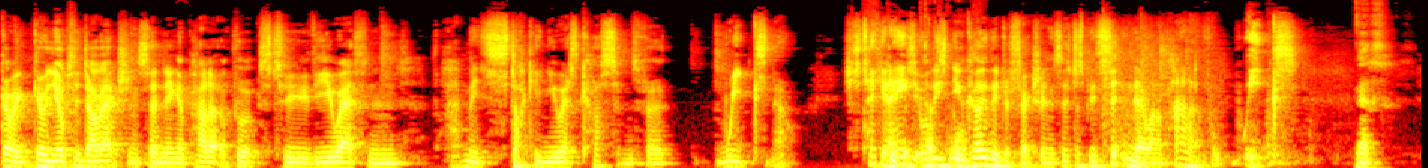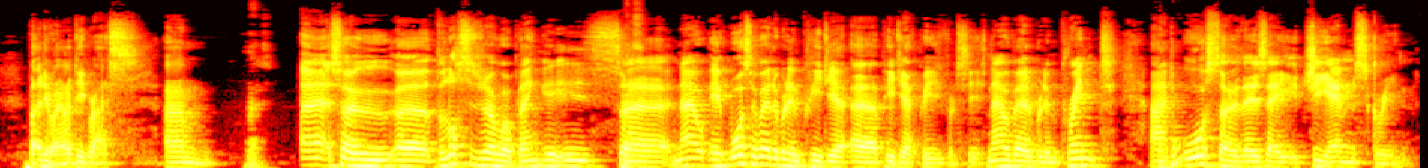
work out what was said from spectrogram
going going the opposite direction, sending a pallet of books to the US, and I've been stuck in US customs for weeks now. Just taking ages. All these new COVID restrictions, they've just been sitting there on a pallet for weeks. Yes. But anyway, I digress. Um, Yes. Uh, so uh, the Lost Citadel role playing it is uh, now it was available in PDF, uh, PDF previously. It's now available in print, and also there's a GM screen,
